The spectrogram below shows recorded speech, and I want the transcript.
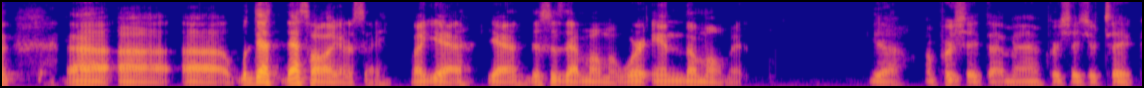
uh, uh, uh, but that, that's all I gotta say. Like, yeah, yeah, this is that moment. We're in the moment. Yeah, I appreciate that, man. Appreciate your take.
